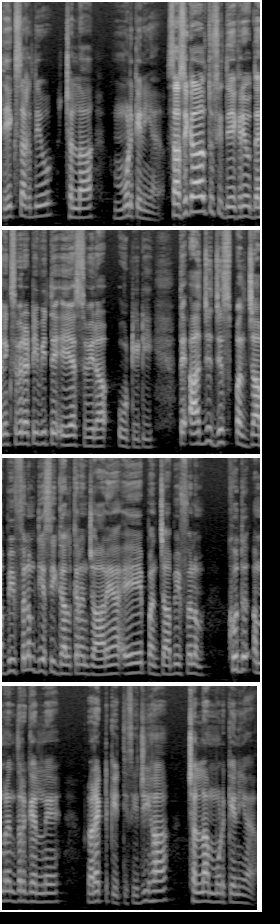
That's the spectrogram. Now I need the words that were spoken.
ਦੇਖ ਸਕਦੇ ਹੋ। ਛੱਲਾ ਮੁੜ ਕੇ ਨਹੀਂ ਆਇਆ। ਸਤਿ ਸ਼੍ਰੀ ਅਕਾਲ, ਤੁਸੀਂ ਦੇਖ ਰਹੇ ਹੋ ਦੈਨਿਕ ਸਵੇਰਾ ਟੀਵੀ ਤੇ ਏਐਸ ਸਵੇਰਾ OTT ਤੇ ਅੱਜ ਜਿਸ ਪੰਜਾਬੀ ਫਿਲਮ ਦੀ ਅਸੀਂ ਗੱਲ ਕਰਨ ਜਾ ਰਹੇ ਹਾਂ, ਇਹ ਪੰਜਾਬੀ ਫਿਲਮ ਖੁਦ ਅਮਰਿੰਦਰ ਗਿੱਲ ਨੇ ਡਾਇਰੈਕਟ ਕੀਤੀ ਸੀ। ਜੀ ਹਾਂ, ਛੱਲਾ ਮੁੜ ਕੇ ਨਹੀਂ ਆਇਆ।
